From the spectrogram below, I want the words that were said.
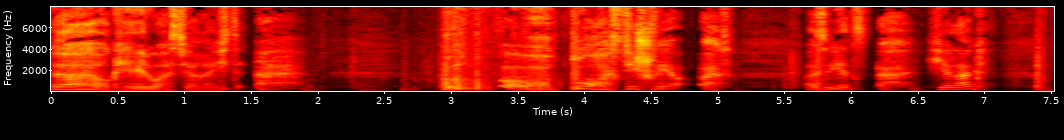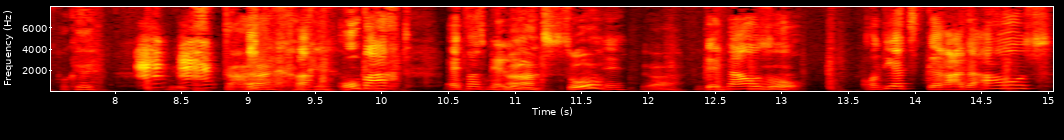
Ja, okay, du hast ja recht. Oh, boah, ist die schwer. Also jetzt hier lang. Okay. Jetzt da lang. Okay. Ach, Obacht, etwas mehr Ah, links. so? Äh, Ja. Genau so. Und jetzt geradeaus.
